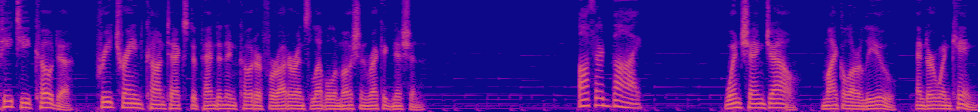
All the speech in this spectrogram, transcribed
PT Coda pre-trained context-dependent encoder for utterance-level emotion recognition. Authored by Wenxiang Jiao, Michael R. Lyu, and Irwin King.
